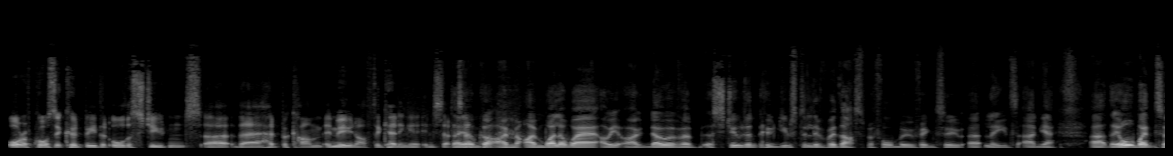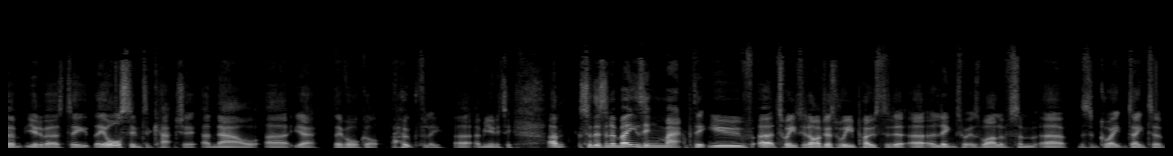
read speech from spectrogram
Or, of course, it could be that all the students uh, there had become immune after getting it in September. Got, I'm, I'm, well aware. I, I know of a, a, student who used to live with us before moving to uh, Leeds. And yeah, uh, they all went to university. They all seemed to catch it. And now uh, yeah, they've all got hopefully uh, immunity. Um, so there's an amazing map that you've uh, tweeted. I've just reposted a, a, link to it as well of some. Uh, there's a great data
